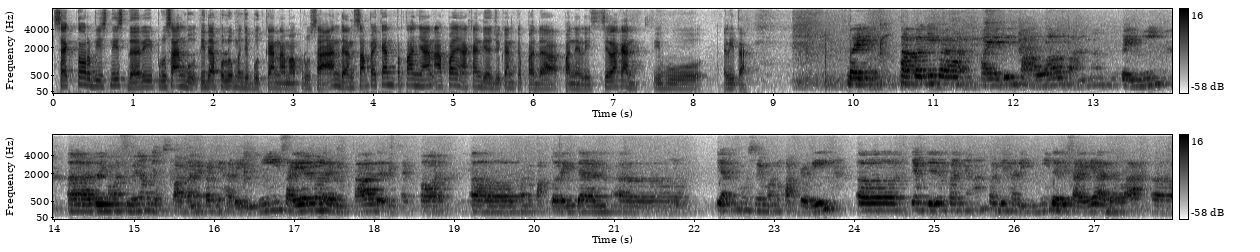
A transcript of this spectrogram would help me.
sektor bisnis dari perusahaan Bu. Tidak perlu menyebutkan nama perusahaan dan sampaikan pertanyaan apa yang akan diajukan kepada panelis. Silakan Ibu Elita. Baik, selamat pagi Pak Pak Pak Awal, Pak Anang, Bu Penny. Uh, terima kasih banyak untuk kesempatannya pagi hari ini. Saya Nur Elita dari sektor uh, manufacturing dan uh, ya muslim manufacturing. Uh, yang menjadi pertanyaan pagi hari ini dari saya adalah uh,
